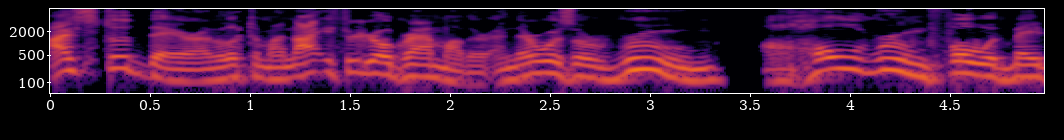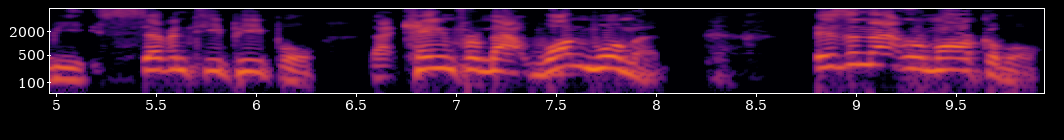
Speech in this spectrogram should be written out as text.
I stood there and I looked at my 93 year old grandmother, and there was a room, a whole room full with maybe 70 people that came from that one woman. Isn't that remarkable?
